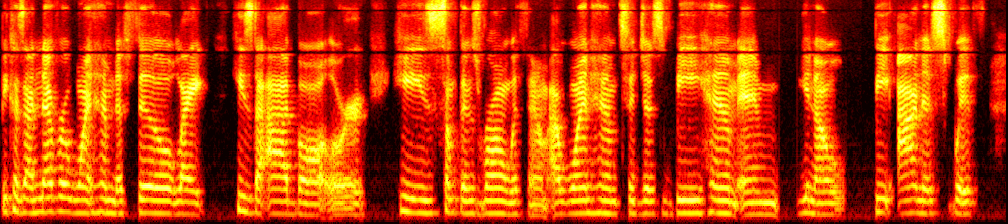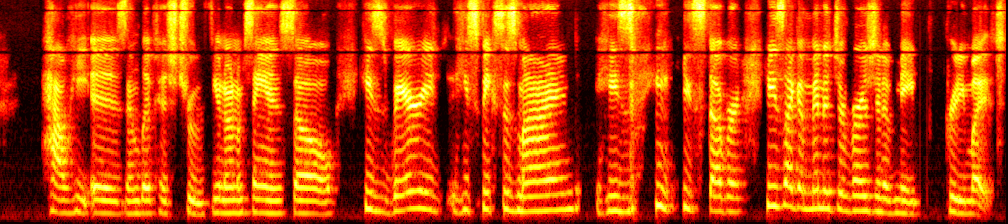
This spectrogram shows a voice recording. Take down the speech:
because I never want him to feel like he's the oddball or he's something's wrong with him. I want him to just be him and, you know, be honest with how he is and live his truth. You know what I'm saying? So he's very he speaks his mind. He's he's stubborn. He's like a miniature version of me, pretty much.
